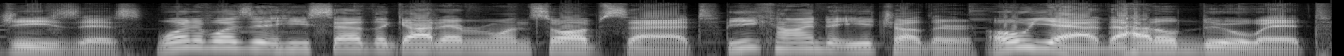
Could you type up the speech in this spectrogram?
Jesus. What was it he said that got everyone so upset? Be kind to each other. Oh yeah, that'll do it.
